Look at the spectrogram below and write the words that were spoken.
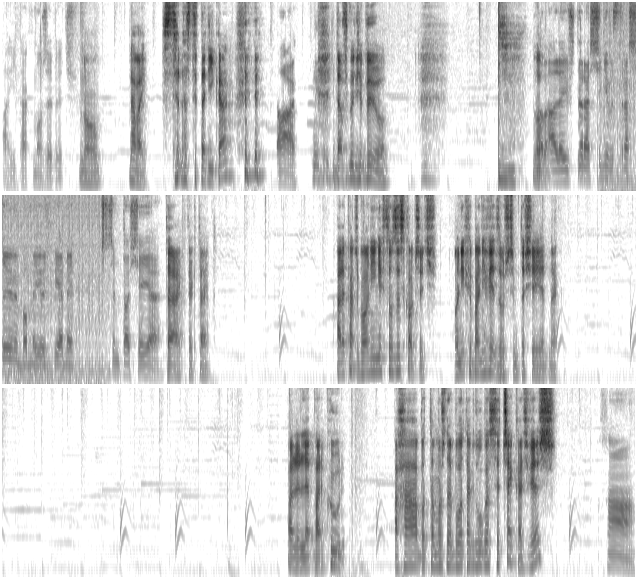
A i tak może być. No. Dawaj. Scena z Titanica? Tak. Dawno nie było. No, Dobra, ale już teraz się nie wystraszymy, bo my już wiemy, z czym to się je. tak, tak, tak. Ale patrz, bo oni nie chcą zeskoczyć. Oni chyba nie wiedzą, z czym to się jednak. Ale le parkour. Aha, bo tam można było tak długo se czekać, wiesz? Ha,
